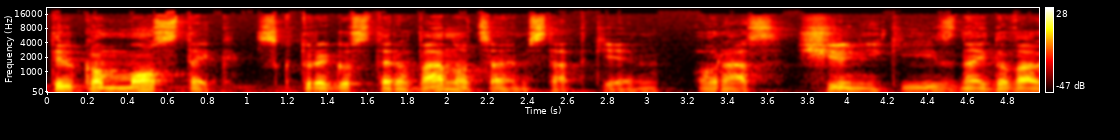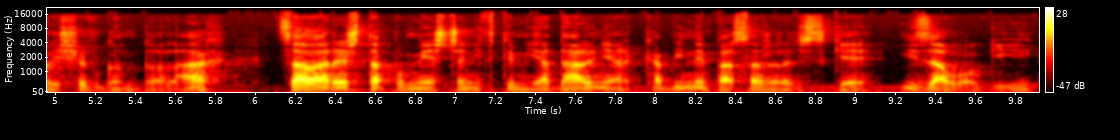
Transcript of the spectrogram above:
Tylko mostek, z którego sterowano całym statkiem oraz silniki znajdowały się w gondolach, Cała reszta pomieszczeń, w tym jadalnia, kabiny pasażerskie i załogi,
